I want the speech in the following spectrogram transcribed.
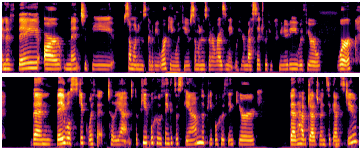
And if they are meant to be someone who's going to be working with you, someone who's going to resonate with your message, with your community, with your work, then they will stick with it till the end. The people who think it's a scam, the people who think you're that have judgments against you,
